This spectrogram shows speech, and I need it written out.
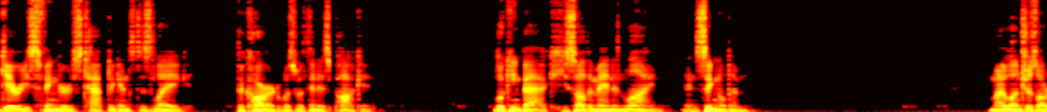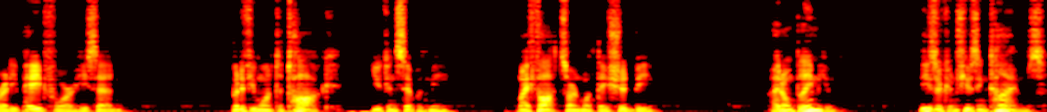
Gary's fingers tapped against his leg. The card was within his pocket. Looking back, he saw the man in line and signaled him. My lunch is already paid for, he said. But if you want to talk, you can sit with me. My thoughts aren't what they should be. I don't blame you. These are confusing times.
